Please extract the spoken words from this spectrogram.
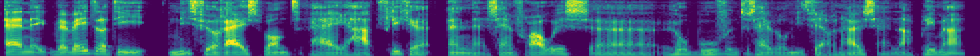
En ik, we weten dat hij niet veel reist, want hij haat vliegen. En zijn vrouw is eh, hulpbehoevend, dus hij wil niet ver van huis zijn. Nou, prima.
